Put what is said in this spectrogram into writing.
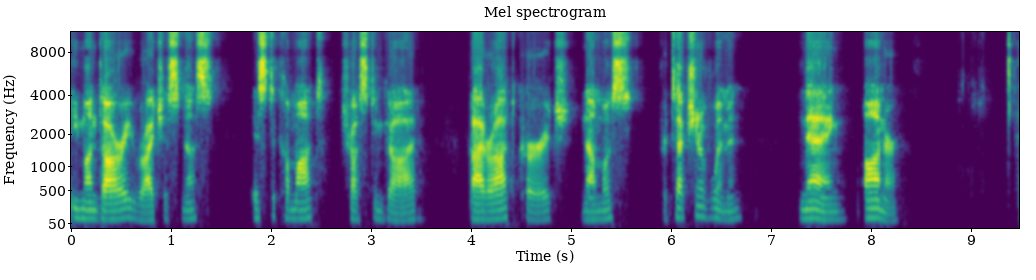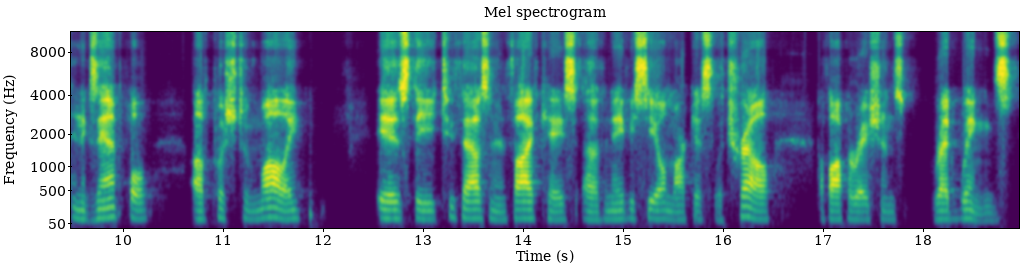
Imandari, righteousness, Istiqamat, trust in God, Gairat, courage, Namus, protection of women, Nang, honor. An example of Pushtunwali is the 2005 case of Navy SEAL Marcus Luttrell of Operations Red Wings.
